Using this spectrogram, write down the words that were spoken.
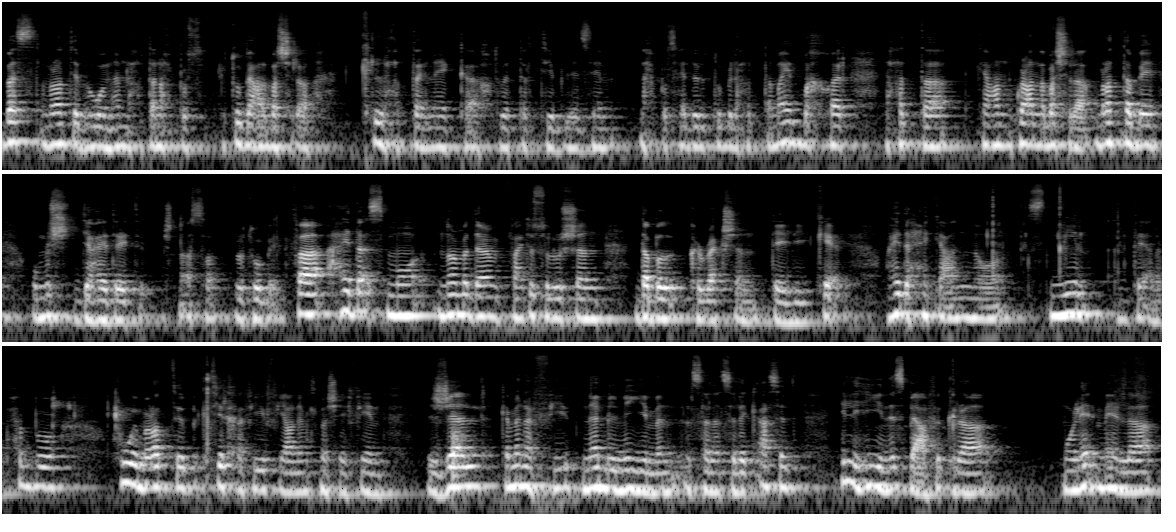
بس المرطب هو مهم لحتى نحبس رطوبة على البشرة. كل حطيناه كخطوة ترتيب لازم نحبس هيدا الرطوبة لحتى ما يتبخر لحتى يكون عندنا بشرة مرطبة ومش dehydrated مش ناقصة رطوبة. فهيدا اسمه Normaderm Phytosolution Double Correction Daily Care وهيدا حكي عنه سنين قد أنا بحبه. هو مرطب كتير خفيف يعني مثل ما شايفين جل. كمان في 2% من ال salicylic acid اللي هي نسبة على فكرة ملائمة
